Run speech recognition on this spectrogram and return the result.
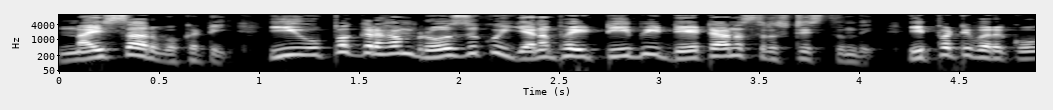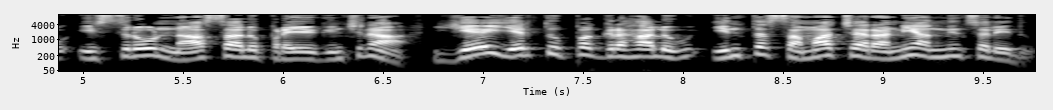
నైసార్ ఒకటి. ఈ ఉపగ్రహం రోజుకు ఎనభై టీబీ డేటాను సృష్టిస్తుంది. ఇప్పటి వరకు ఇస్రో నాసాలు ప్రయోగించిన ఏ ఎర్త్ ఉపగ్రహాలు ఇంత సమాచారాన్ని అందించలేదు.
